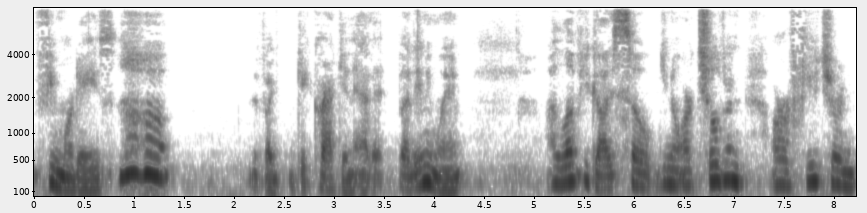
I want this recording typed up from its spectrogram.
A few more days. if I get cracking at it. But anyway, I love you guys. So, you know, our children are our future. And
